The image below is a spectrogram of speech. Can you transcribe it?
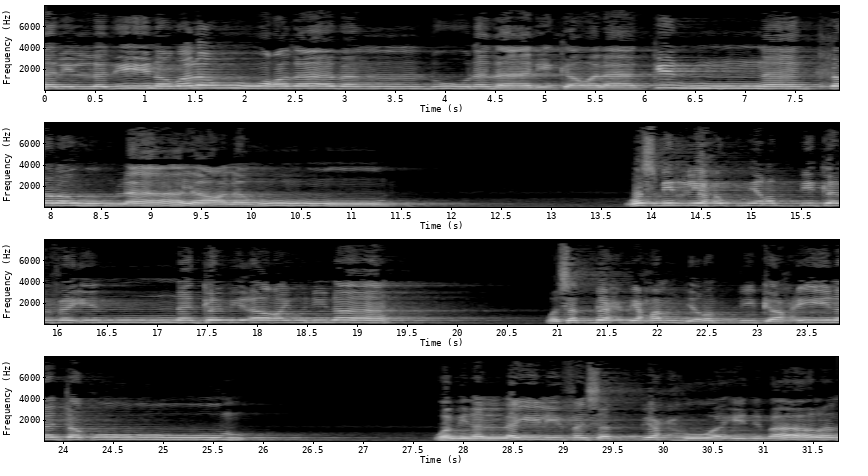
للذين ظلموا عذابا دون ذلك ولكن أكثرهم لا يعلمون واصبر لحكم ربك فإنك بأعيننا وسبح بحمد ربك حين تقوم ومن الليل فسبحه وإدبار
